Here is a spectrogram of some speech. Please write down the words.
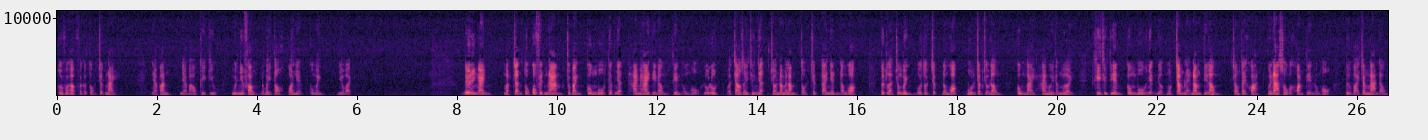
tôi phối hợp với các tổ chức này. Nhà văn, nhà báo kỳ cựu Nguyễn Như Phong đã bày tỏ quan điểm của mình như vậy. Đây là hình ảnh Mặt trận Tổ quốc Việt Nam chụp ảnh công bố tiếp nhận 22 tỷ đồng tiền ủng hộ lũ lụt và trao giấy chứng nhận cho 55 tổ chức cá nhân đóng góp, tức là trung bình mỗi tổ chức đóng góp 400 triệu đồng cùng ngày 20 tháng 10, khi Thủy Tiên công bố nhận được 105 tỷ đồng trong tài khoản với đa số các khoản tiền ủng hộ từ vài trăm ngàn đồng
